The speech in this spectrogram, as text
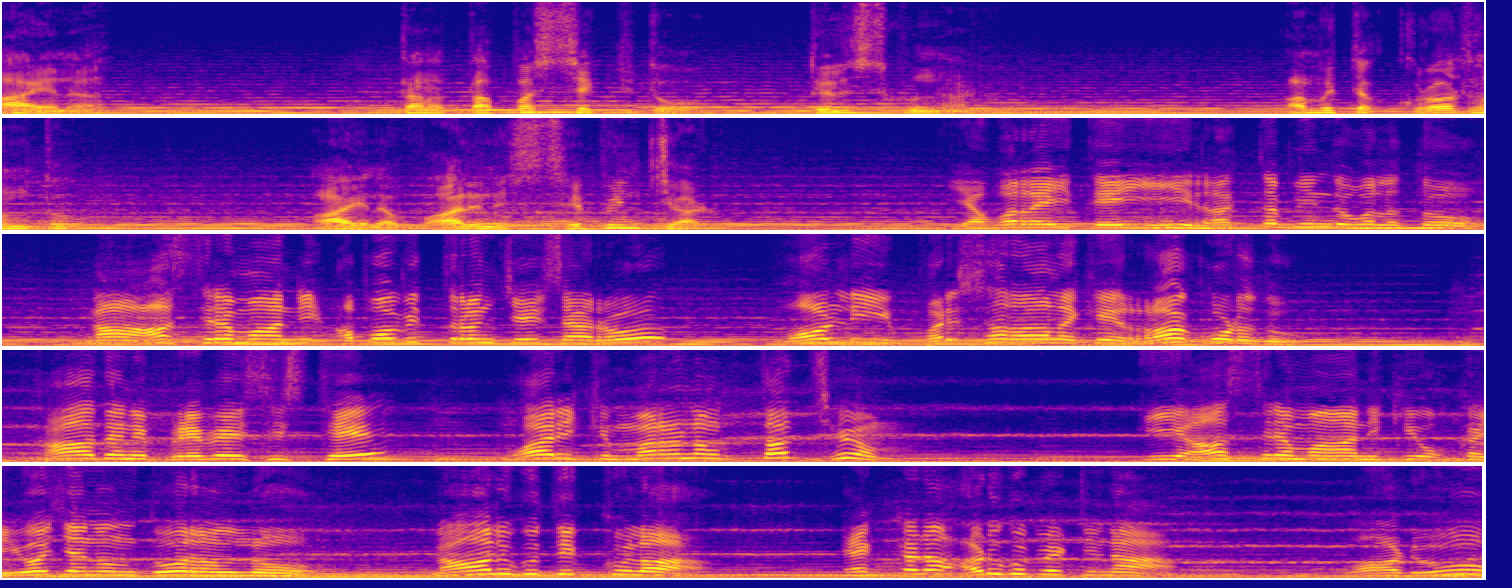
ఆయన తన తపశ్శక్తితో తెలుసుకున్నాడు. అమిత క్రోధంతో ఆయన వాలిని శపించాడు. ఎవరైతే ఈ రక్త బిందువులతో నా ఆశ్రమాన్ని అపవిత్రం చేశారో వాళ్ళు ఈ పరిసరాలకే రాకూడదు. కాదని ప్రవేశిస్తే వారికి మరణం తథ్యం. ఈ ఆశ్రమానికి ఒక యోజనం దూరంలో నాలుగు దిక్కులా ఎక్కడ అడుగుపెట్టినా వాడు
